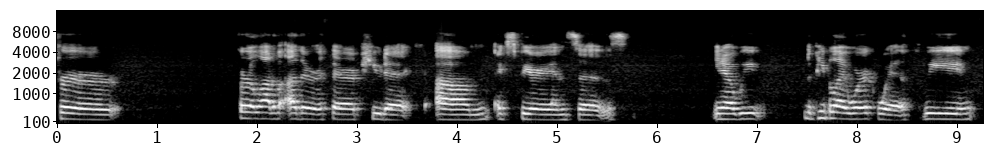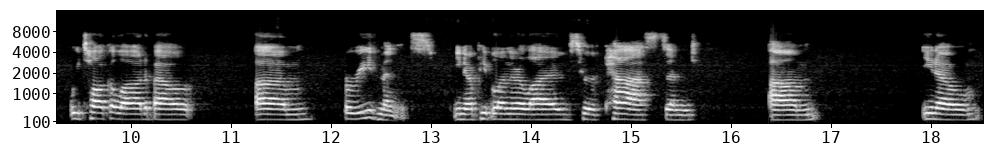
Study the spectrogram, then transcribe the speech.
for for a lot of other therapeutic um, experiences. You know, we the people I work with, we we talk a lot about um, bereavement. You know, people in their lives who have passed, and um, you know,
